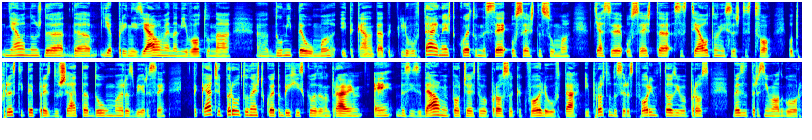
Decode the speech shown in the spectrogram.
няма нужда да я принизяваме на нивото на а, думите, ума и така нататък. Любовта е нещо, което не се усеща с ума. Тя се усеща с цялото ни същество. От пръстите през душата до ума, разбира се. Така че първото нещо, което бих искала да направим е да си задаваме по-често въпроса какво е любовта и просто да се разтворим в този въпрос без да търсим отговор.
